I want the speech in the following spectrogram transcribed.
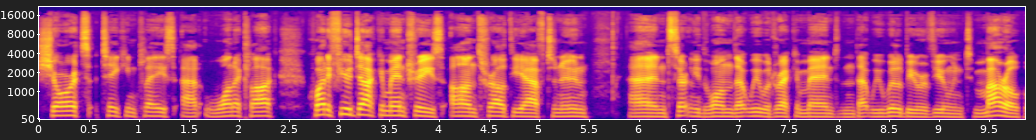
shorts taking place at one o'clock, quite a few documentaries on throughout the afternoon. And certainly the one that we would recommend and that we will be reviewing tomorrow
